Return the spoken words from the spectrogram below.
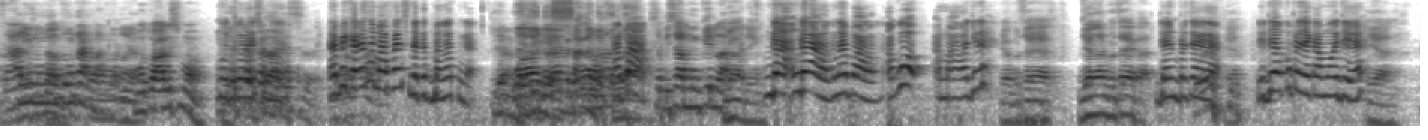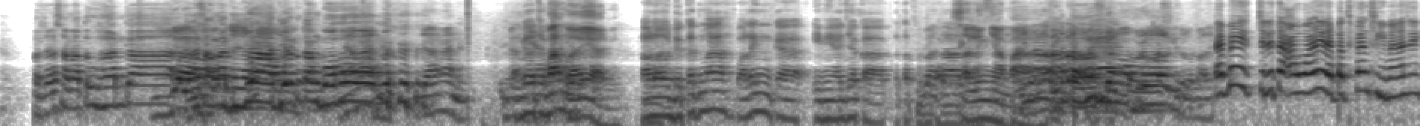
Saling menguntungkan lah pokoknya. Mutualisme. Mutualisme. Tapi kalian sama fans deket banget nggak? Waduh, sangat dekat. Apa? Sebisa mungkin lah. Enggak ding. Enggak, enggak Al. Kenapa Al? Aku sama Al aja deh. Gak percaya. Jangan percaya kak. Jangan percaya. Jadi aku percaya kamu aja ya. Iya. Percaya sama Tuhan, Kak. Iya, Jangan sama dia, sama dia tukang bohong. Jangan. Enggak Wah cuma bahaya nih. kalau deket mah paling kayak ini aja kak tetap Saling nyapa. Paling kalau ketemu juga ngobrol gitu loh paling. Tapi cerita awalnya dapat fans gimana sih?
